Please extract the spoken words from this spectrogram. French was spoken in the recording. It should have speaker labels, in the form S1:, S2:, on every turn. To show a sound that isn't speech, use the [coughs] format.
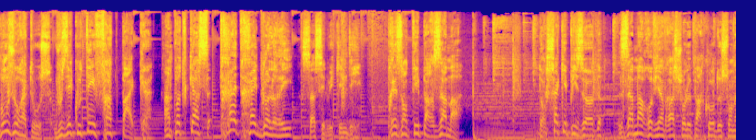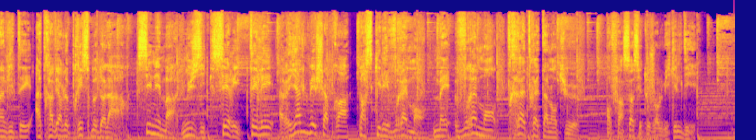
S1: Bonjour à tous, vous écoutez Frat Pack, un podcast très très gaulerie, ça c'est lui qui le dit, présenté par Zama. Dans chaque épisode, Zama reviendra sur le parcours de son invité à travers le prisme de l'art. Cinéma, musique, série, télé, rien ne lui échappera parce qu'il est vraiment, mais vraiment très très talentueux. Enfin ça c'est toujours lui qui le dit.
